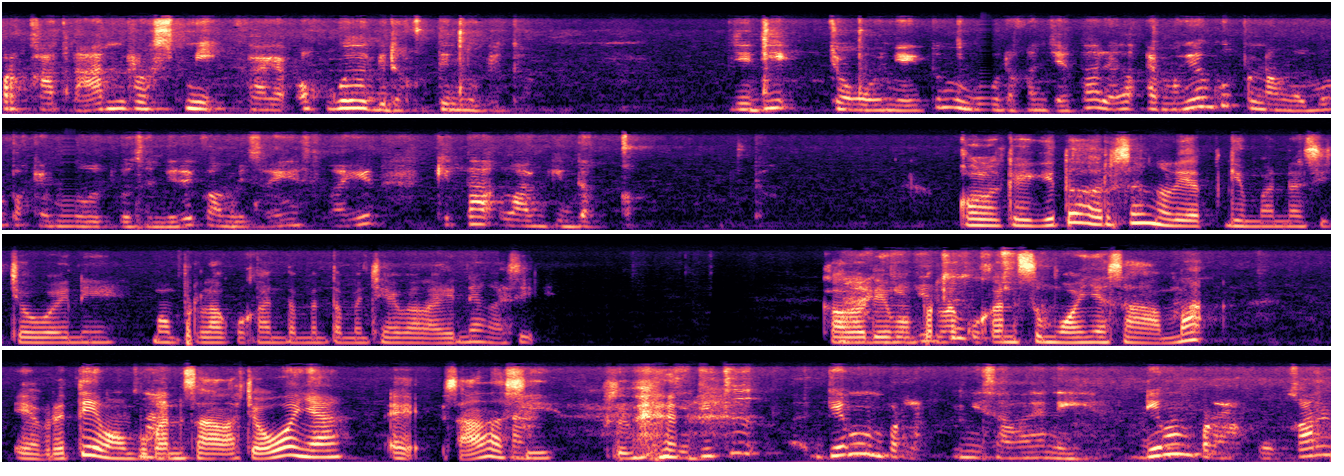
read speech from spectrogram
perkataan resmi kayak oh gue lagi deketin lo gitu jadi cowoknya itu menggunakan cerita adalah emangnya gue pernah ngomong pakai mulut gue sendiri kalau misalnya selain kita lagi deket Kalau kayak gitu harusnya ngelihat gimana si cowok ini memperlakukan teman-teman cewek lainnya nggak sih? Kalau Nah, dia tuh- memperlakukan semuanya sama, ya berarti emang bukan salah cowoknya. Eh, salah Nah. sih. Jadi tuh dia memperla misalnya nih dia memperlakukan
